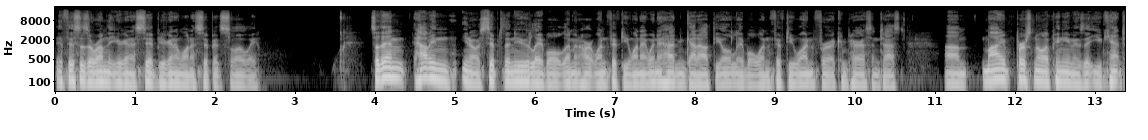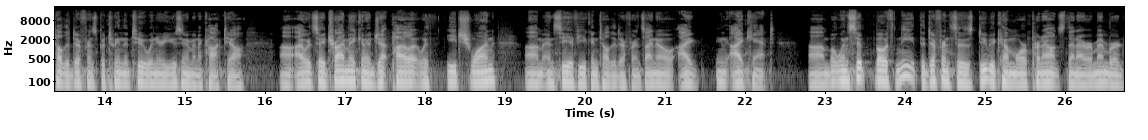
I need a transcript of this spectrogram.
if this is a rum that you're going to sip, you're going to want to sip it slowly. So then, having you know sipped the new label Lemon Hart 151, I went ahead and got out the old label 151 for a comparison test. Um, my personal opinion is that you can't tell the difference between the two when you're using them in a cocktail. Uh, I would say try making a jet pilot with each one um, and see if you can tell the difference. I know I I can't, um, but when sip both neat, the differences do become more pronounced than I remembered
